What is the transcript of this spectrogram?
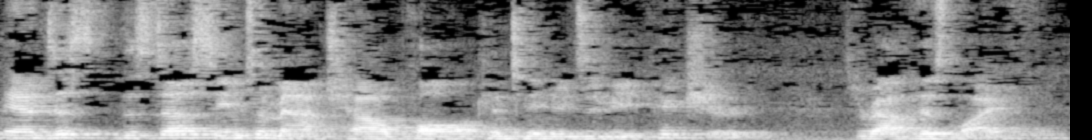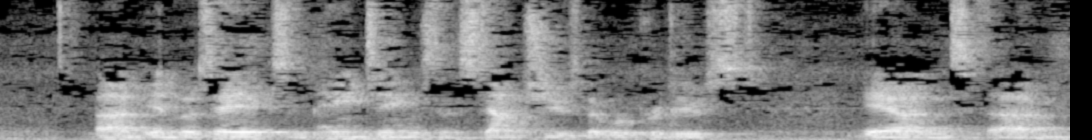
and this this does seem to match how Paul continued to be pictured throughout his life um, in mosaics and paintings and statues that were produced. And um,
